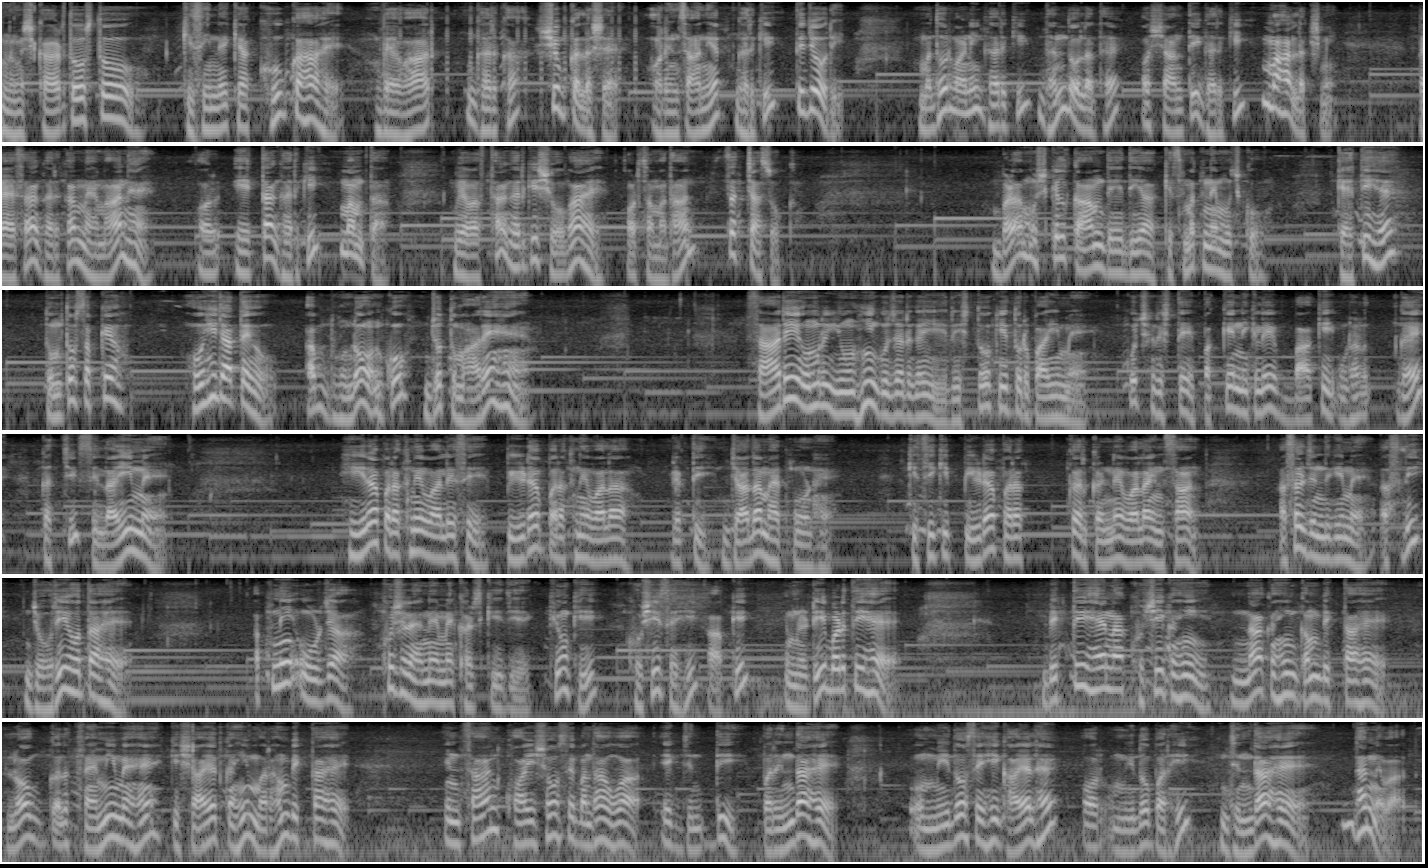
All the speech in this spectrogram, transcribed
नमस्कार दोस्तों, किसी ने क्या खूब कहा है? व्यवहार घर का शुभ कलश है और इंसानियत घर की तिजोरी। मधुर वाणी घर की धन दौलत है और शांति घर की महालक्ष्मी। पैसा घर का मेहमान है और एकता घर की ममता। व्यवस्था घर की शोभा है और समाधान सच्चा सुख। बड़ा मुश्किल काम दे दिया किस्मत ने मुझको। कहती है, तुम तो सबके हो ही जाते हो। अब ढूंढो उनको जो तुम्हारे हैं। सारी उम्र यूँ ही गुजर गई रिश्तों की तुरपाई में। कुछ रिश्ते पक्के निकले, बाकी उड़र गए कच्ची सिलाई में। हीरा परखने वाले से पीड़ा परखने वाला व्यक्ति ज़्यादा महत्वपूर्ण है। किसी की पीड़ा परख कर करने वाला इंसान असल ज़िंदगी में असली जोहरी होता है। अपनी ऊर्जा खुश रहने में खर्च कीजिए, क्योंकि खुशी से ही आपकी इम्यूनिटी बढ़ती है। बिकती है ना खुशी कहीं, ना कहीं गम बिकता है। लोग गलत फहमी में हैं कि शायद कहीं मरहम बिकता है। इंसान ख्वाहिशों से बंधा हुआ एक जिद्दी परिंदा है। उम्मीदों से ही घायल है और उम्मीदों पर ही ज़िंदा है। धन्यवाद।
